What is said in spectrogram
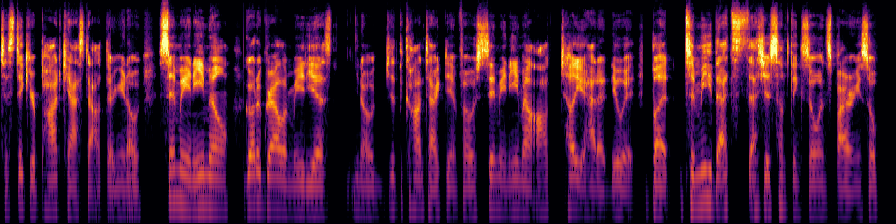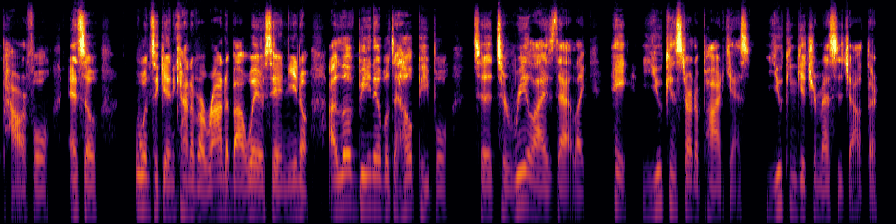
to stick your podcast out there. You know, send me an email, go to Growler Media, you know, get the contact info, send me an email. I'll tell you how to do it. But to me, that's that's just something so inspiring, so powerful. And so once again kind of a roundabout way of saying you know i love being able to help people to to realize that like hey you can start a podcast. You can get your message out there.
